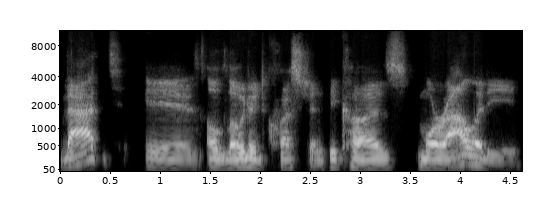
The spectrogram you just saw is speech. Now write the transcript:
That is a loaded question because morality,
